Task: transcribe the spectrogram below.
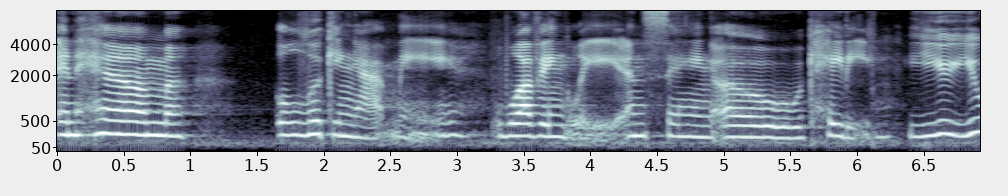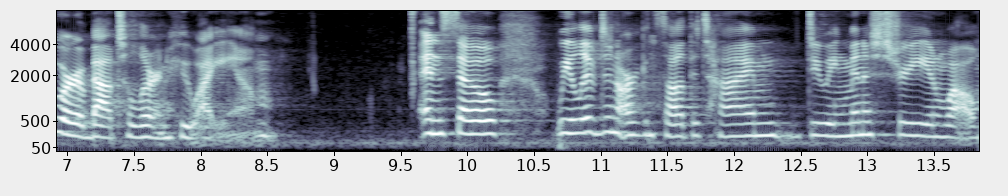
and Him looking at me lovingly and saying, Oh, Katie, you, you are about to learn who I am. And so we lived in Arkansas at the time doing ministry, and while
